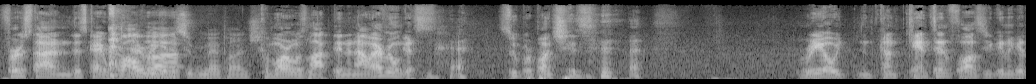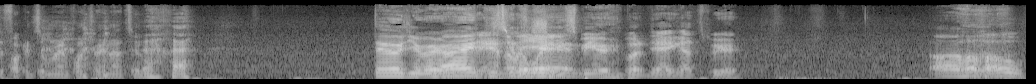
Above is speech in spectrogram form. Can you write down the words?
First on this guy while Everybody get the a Superman punch. Kimura was locked in, and now everyone gets super punches. Rio and Can- Canton Floss, you're gonna get a fucking Superman punch right now too. Dude, you were right. Damn, He's that gonna was a shitty win. spear, but yeah, you got the spear. Oh. Oh.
